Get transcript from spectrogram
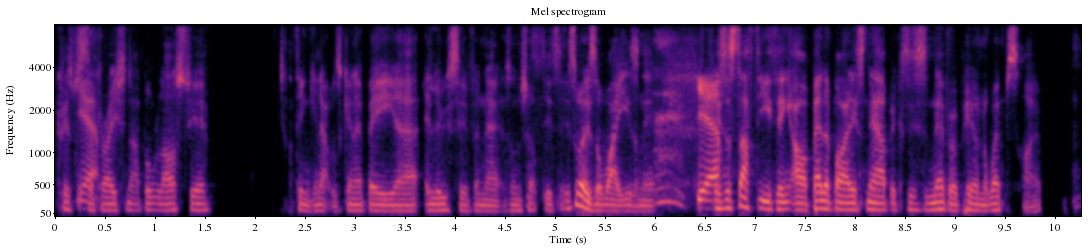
Christmas Yeah. decoration that I bought last year, thinking that was going to be uh, elusive, and now it's on Shop Disney. It's always the way, isn't it? Yeah, it's the stuff that you think, oh, I better buy this now because this will never appear on the website, and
